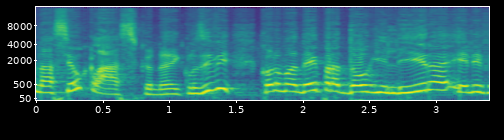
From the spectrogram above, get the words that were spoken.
nasceu clássico, né? Inclusive, quando eu mandei pra Doug Lira, ele,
